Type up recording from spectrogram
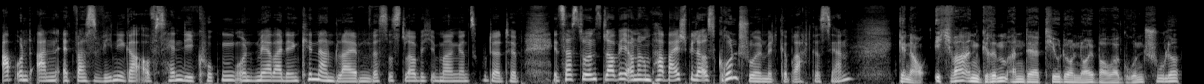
ab und an etwas weniger aufs Handy gucken und mehr bei den Kindern bleiben. Das ist, glaube ich, immer ein ganz guter Tipp. Jetzt hast du uns, glaube ich, auch noch ein paar Beispiele aus Grundschulen mitgebracht, Christian. Genau. Ich war in Grimm an der Theodor Neubauer Grundschule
